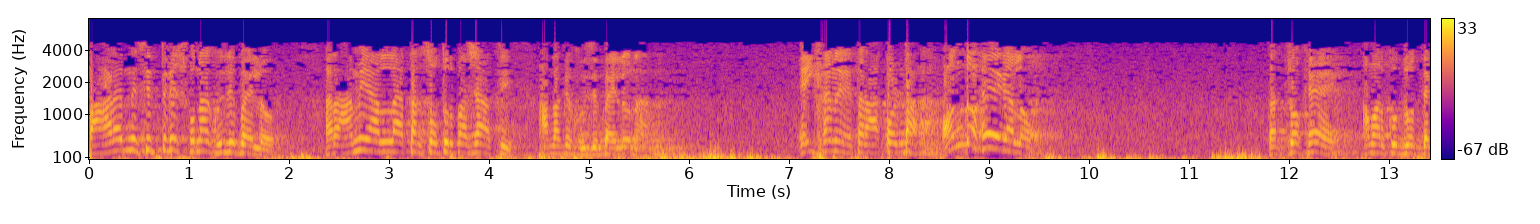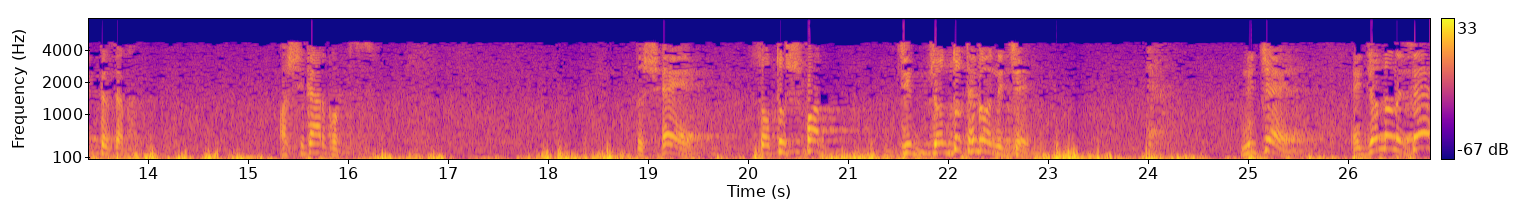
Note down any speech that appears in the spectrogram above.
পাহাড়ের নিচের থেকে সোনা খুঁজে পাইল, আর আমি আল্লাহ তার চতুর্পাশে আছি, আমাকে খুঁজে পাইল না। এইখানে তার আকলটা অন্ধ হয়ে গেল। তার চোখে আমার কুদরত দেখতেছে না। অস্বীকার করতেছে। তো সে চতুষ্পদ জীবজন্তু থেকেও নিচে নিচে এই জন্য নিচে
